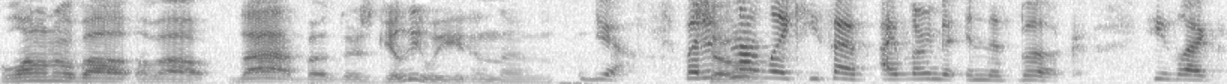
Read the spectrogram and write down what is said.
Well, I don't know about about that, but there's gillyweed, and then Yeah. But So- it's not like he says, I learned it in this book. He's like,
